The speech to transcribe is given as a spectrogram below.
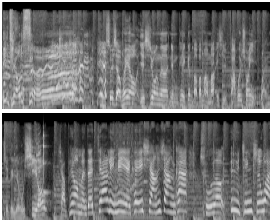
一条蛇。嗯所以小朋友也希望呢，你们可以跟爸爸妈妈一起发挥创意，玩这个游戏哦。小朋友们在家里面也可以想想看，除了浴巾之外，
